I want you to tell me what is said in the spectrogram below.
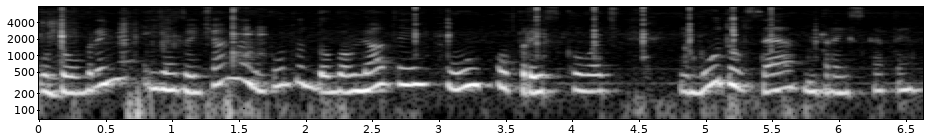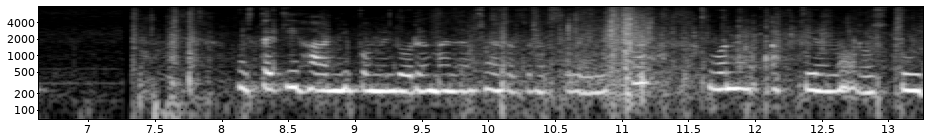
удобрення, я, звичайно, буду додати у оприскувач і буду все бризкати. Ось такі гарні помідори в мене вже розрослися. Вони активно ростуть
